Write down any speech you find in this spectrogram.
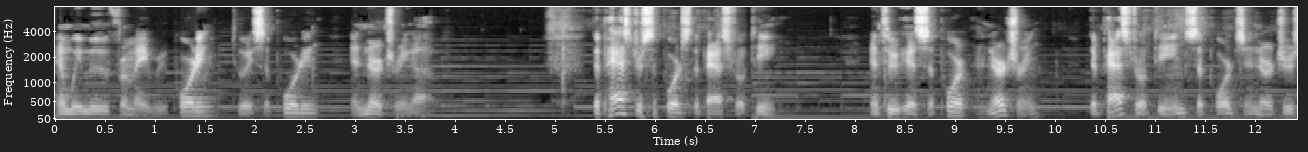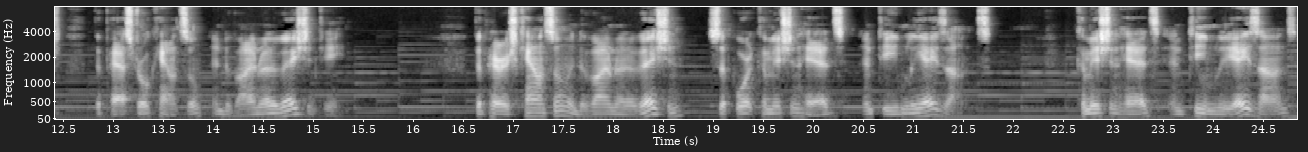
and we move from a reporting to a supporting and nurturing of. The pastor supports the pastoral team, and through his support and nurturing, the pastoral team supports and nurtures the pastoral council and divine renovation team. The parish council and divine renovation support commission heads and team liaisons. Commission heads and team liaisons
